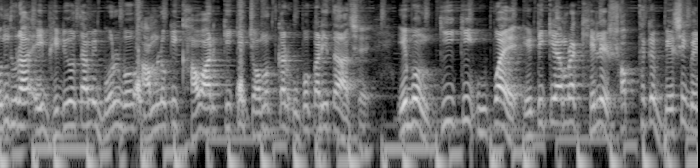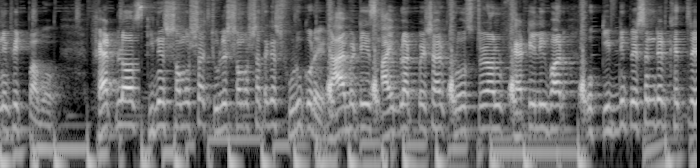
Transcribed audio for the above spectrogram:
বন্ধুরা, এই ভিডিওতে আমি বলব আমলকি খাওয়ার কি কি চমৎকার উপকারিতা আছে এবং কি কি উপায়ে এটিকে আমরা খেলে সব থেকে বেশি বেনিফিট পাবো। ফ্যাট লস স্কিনের সমস্যা, চুলের সমস্যা থেকে শুরু করে diabetes high blood pressure cholesterol fatty liver ও কিডনি পেশেন্টের ক্ষেত্রে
